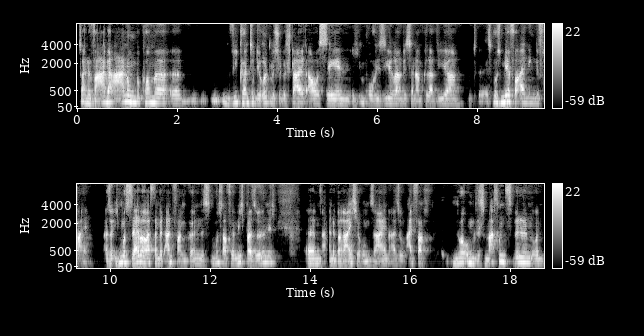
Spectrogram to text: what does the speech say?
so eine vage Ahnung bekomme, wie könnte die rhythmische Gestalt aussehen. Ich improvisiere ein bisschen am Klavier. Es muss mir vor allen Dingen gefallen. Also ich muss selber was damit anfangen können. Es muss auch für mich persönlich ähm, eine Bereicherung sein. Also einfach nur um des Machens willen und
